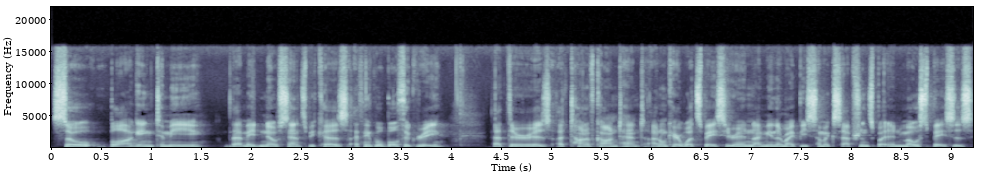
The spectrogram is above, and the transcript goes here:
So blogging to me that made no sense because I think we'll both agree that there is a ton of content. I don't care what space you're in. I mean, there might be some exceptions, but in most spaces,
